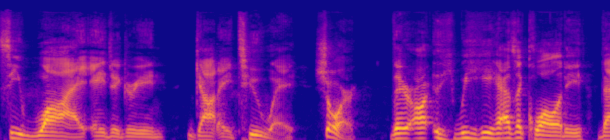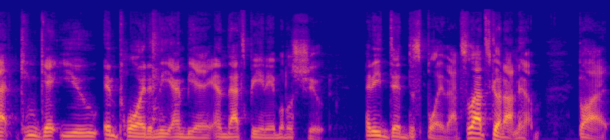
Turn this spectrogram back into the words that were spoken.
see why AJ Green got a two way? Sure. There are we, he has a quality that can get you employed in the NBA, and that's being able to shoot. And he did display that. So that's good on him. But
